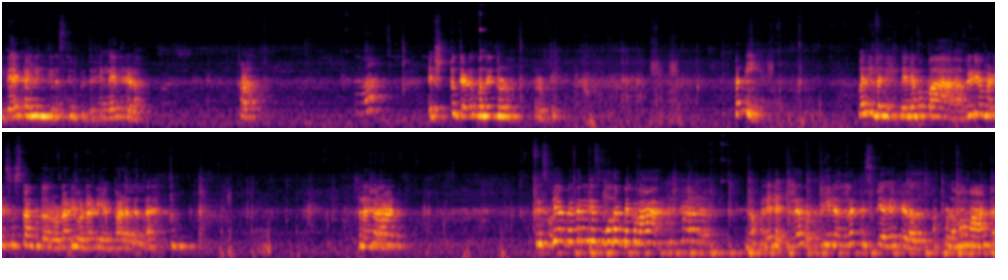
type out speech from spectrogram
ಇದೇ ಕೈ ನಿಂಗೆ ತಿನ್ನಿಸ್ತೀನಿ ಬಿಡ್ತು ಹೆಂಗೈತೆ ಹೇಳ. ತೊಳ. ಎಷ್ಟು ತೆಳಗ್ ಬಂದೈತೆ ನೋಡು ರೊಟ್ಟಿ. ಬನ್ನಿ. ಬನ್ನಿ ಬನ್ನಿ. ನೆನ್ನೆ ಪಾಪ ವಿಡಿಯೋ ಮಾಡಿ ಸುಸ್ತಾಗ್ಬಿಟ್ಟವ್ರು. ಓಡಾಡಿ ಓಡಾಡಿ ಹೆಬ್ಬಾಡಲ್ಲೆಲ್ಲ ಚೆನ್ನಾಗಿ ಆಗ್ಬೇಕಾ ನಿಂಗೆ ಸ್ಮೂತ್ ಆಗ್ಬೇಕವಾ ನಮ್ಮ ಮನೇಲಿ ಎಲ್ಲ ರೊಟ್ಟಿನೆಲ್ಲ ಕ್ರಿಸ್ಪಿಯಾಗೆ ಕೇಳೋದು. ಆ ಕುಳಮ್ಮ ಮಾತ್ರ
